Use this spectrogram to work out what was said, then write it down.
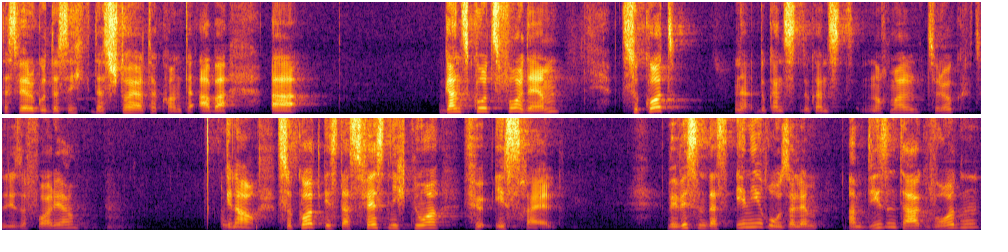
Das wäre gut, dass ich das steuerte konnte. Aber äh, ganz kurz vor dem, Sukkot, na, du kannst, du kannst nochmal zurück zu dieser Folie. Genau, Sukkot ist das Fest nicht nur für Israel. Wir wissen, dass in Jerusalem an diesem Tag wurden,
